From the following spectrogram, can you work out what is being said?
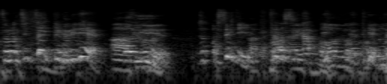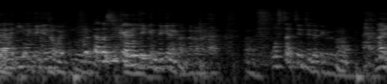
そのちっちゃいって振りでああいいいちょっと押してみていい？楽しいああい。いやってやって。やってみんな経験した方がいいと思う楽しいから経験できないからなかなか押したらチンチン出てくるないから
